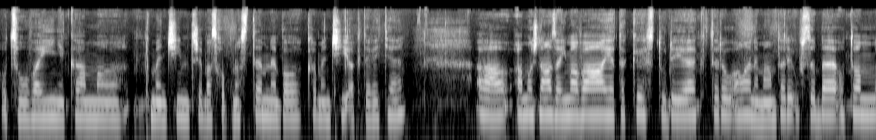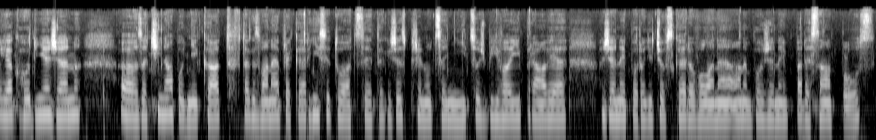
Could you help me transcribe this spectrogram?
odsouvají někam k menším třeba schopnostem nebo k menší aktivitě. A, a možná zajímavá je taky studie, kterou ale nemám tady u sebe, o tom, jak hodně žen e, začíná podnikat v takzvané prekérní situaci, takže z přinucení, což bývají právě ženy po rodičovské dovolené anebo ženy 50+, plus,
